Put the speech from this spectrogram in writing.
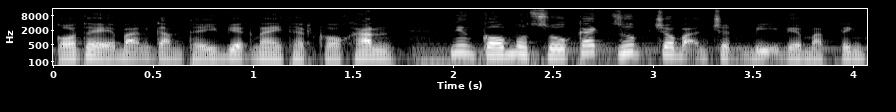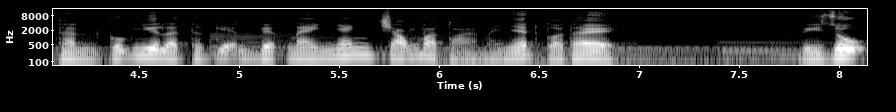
Có thể bạn cảm thấy việc này thật khó khăn, nhưng có một số cách giúp cho bạn chuẩn bị về mặt tinh thần cũng như là thực hiện việc này nhanh chóng và thoải mái nhất có thể. Ví dụ,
